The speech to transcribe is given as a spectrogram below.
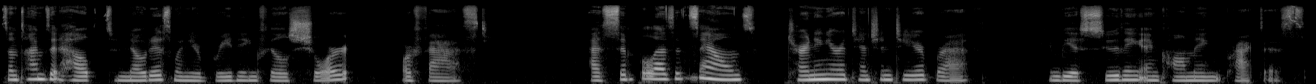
Sometimes it helps to notice when your breathing feels short or fast. As simple as it sounds, turning your attention to your breath can be a soothing and calming practice.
